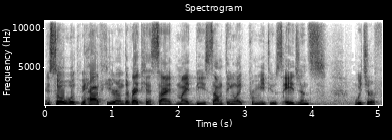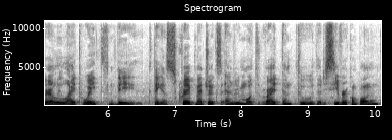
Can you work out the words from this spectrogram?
And so what we have here on the right-hand side might be something like Prometheus agents, which are fairly lightweight. They, they can scrape metrics and remote write them to the receiver component.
